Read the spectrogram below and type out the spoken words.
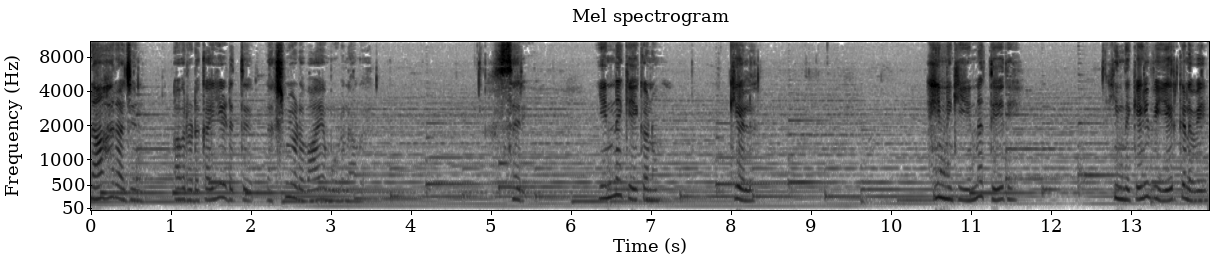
நாகராஜன் அவரோட கையை எடுத்து லக்ஷ்மியோட வாயை மூடினாங்க. சரி என்ன கேட்கணும்? கேளு. இன்னைக்கு என்ன தேதி? இந்த கேள்வி ஏற்கனவே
